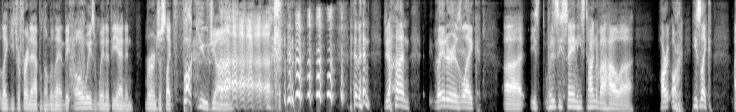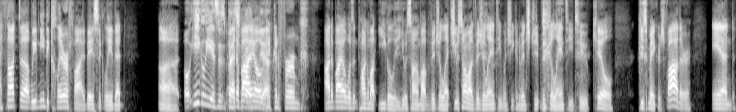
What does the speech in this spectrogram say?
like he's referring to Apple Dumpling Land, they always win at the end. And Murn's just like, fuck you, John. and then John later is like, uh, he's, what is he saying? He's talking about how, uh, Har- or he's like, I thought uh, we need to clarify basically that uh, oh, Eagly is his best Adebayo friend. Yeah. had confirmed Adebayo wasn't talking about Eagly. He was talking about vigilante. She was talking about vigilante when she convinced vigilante to kill Peacemaker's father. And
